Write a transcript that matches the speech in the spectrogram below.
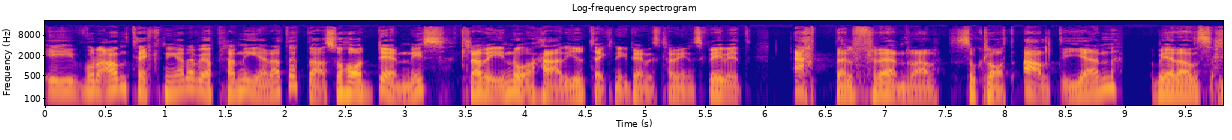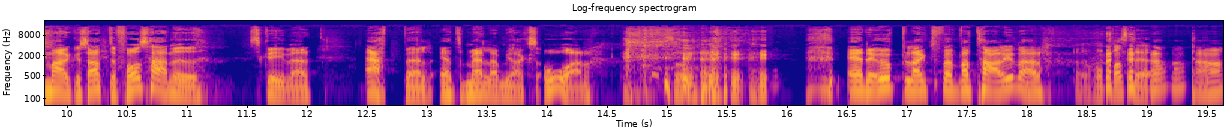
i våra anteckningar där vi har planerat detta så har Dennis Klarin då här ljudteknik Dennis Klarin skrivit Apple förändrar såklart allt igen. Medan Marcus Attefors här nu skriver Apple ett mellanmjölksår. Är det upplagt för batalj där? Jag hoppas det. ja.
